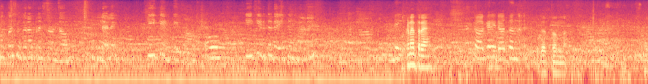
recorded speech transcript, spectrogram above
എത്ര ഷുഗറോ ടീക്ക് എടുത്തിരുന്നോ? ടീക്ക് എടുത്ത ഡേറ്റ് എന്താണ്? എത്ര ഇരുപത്തൊന്ന്. ഇരുപത്തൊന്ന് നമുക്ക് ഇരുപത്തൊന്നാണ് നോക്കണേ എന്നിട്ട് എന്തൊക്കെ പേപ്പറുകളൊക്കെ തന്നെ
